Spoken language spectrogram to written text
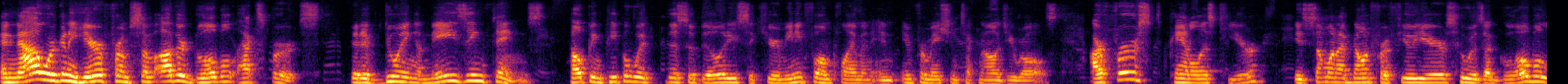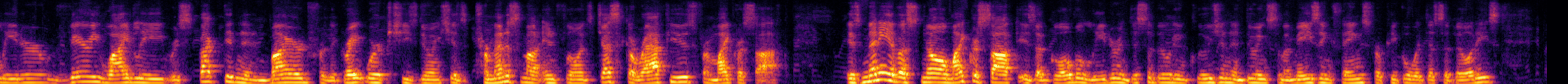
And now we're going to hear from some other global experts that are doing amazing things, helping people with disabilities secure meaningful employment in information technology roles. Our first panelist here is someone I've known for a few years who is a global leader, very widely respected and admired for the great work she's doing. She has a tremendous amount of influence. Jessica Rafuse from Microsoft. As many of us know, Microsoft is a global leader in disability inclusion and doing some amazing things for people with disabilities.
